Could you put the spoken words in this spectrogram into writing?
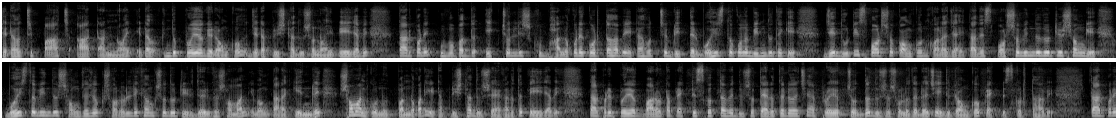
সেটা হচ্ছে পাঁচ, আট আর নয়। এটা কিন্তু প্রয়োগের অঙ্ক, যেটা পৃষ্ঠা দুশো নয় পেয়ে যাবে। তারপরে উপপাদ্য একচল্লিশ খুব ভালো করে করতে হবে, এটা হচ্ছে বৃত্তের বহিস্থ কোনো বিন্দু থেকে যে দুটি স্পর্শক অঙ্কন করা যায়, তাদের স্পর্শবিন্দু দুটির সঙ্গে বহিস্থ বিন্দুর সংযোজক সরল রেখাংশ দুটির দৈর্ঘ্য সমান এবং তারা কেন্দ্রে সমান কোণ উৎপন্ন করে, এটা পৃষ্ঠা দুশো এগারোতে পেয়ে যাবে। তারপরে প্রয়োগ বারোটা প্র্যাকটিস করতে হবে, দুশো তেরোতে রয়েছে আর প্রয়োগ চোদ্দ, দুশো ষোলোতে রয়েছে। এই দুটো অঙ্ক প্র্যাকটিস করতে হবে। তারপরে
